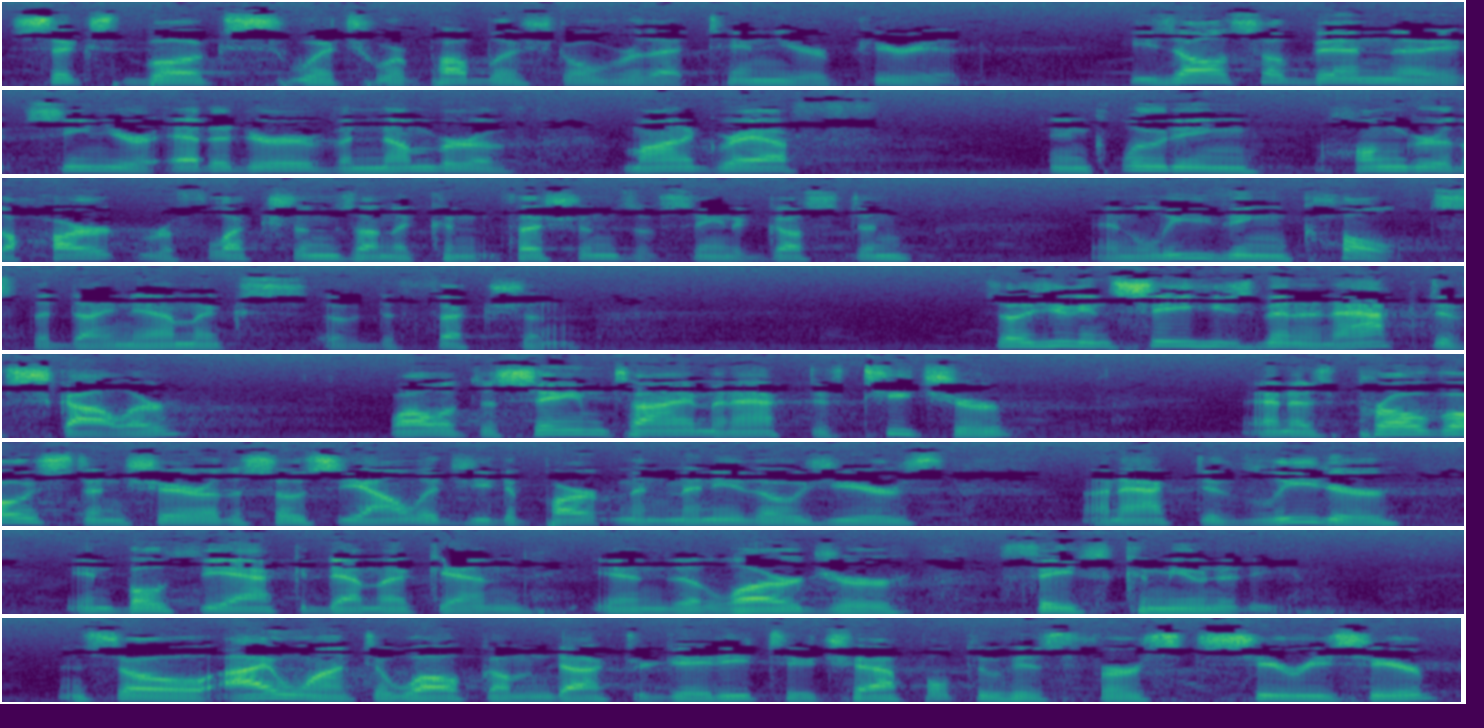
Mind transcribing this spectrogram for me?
Six books which were published over that 10 year period. He's also been the senior editor of a number of monographs, including Hunger of the Heart, Reflections on the Confessions of St. Augustine, and Leaving Cults, The Dynamics of Defection. So as you can see, he's been an active scholar, while at the same time an active teacher, and as provost and chair of the sociology department many of those years, an active leader in both the academic and in the larger faith community. And so I want to welcome Dr. Gaede to chapel to his first series here.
